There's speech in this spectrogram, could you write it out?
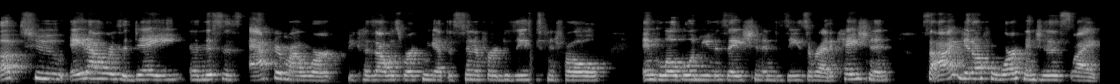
up to eight hours a day. And this is after my work because I was working at the Center for Disease Control and Global Immunization and Disease Eradication. So I get off of work and just like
